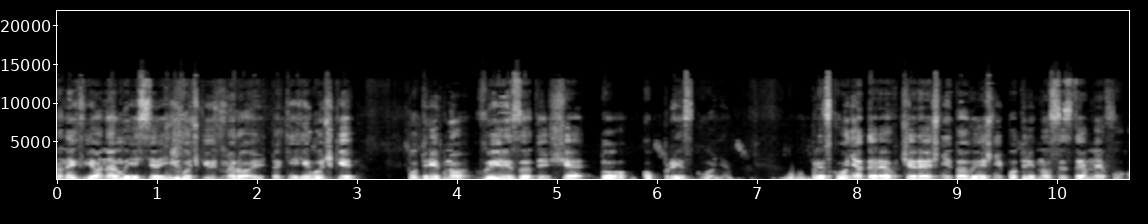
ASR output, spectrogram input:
На них в'яне листя, гілочки відмирають. Такі гілочки потрібно вирізати ще до оприскування. Оприскування дерев черешні та вишні потрібно системними фу-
